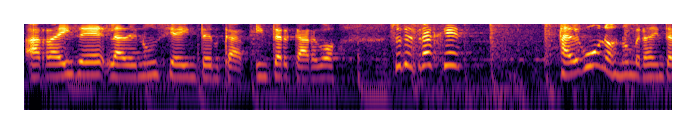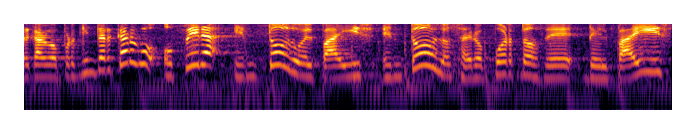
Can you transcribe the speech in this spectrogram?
a raíz de la denuncia de intercargo. Yo te traje algunos números de Intercargo, porque Intercargo opera en todo el país, en todos los aeropuertos del país,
